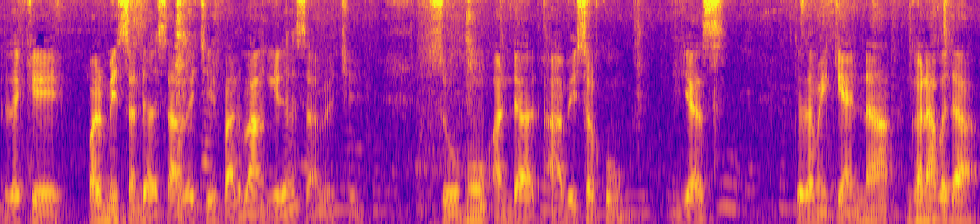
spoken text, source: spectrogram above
એટલે કે પરમિશન દર્શાવે છે. પરવાનગી દર્શાવે છે. શું હું અંદર આવી શકું? યસ તો તમે કેનના ઘણા બધા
